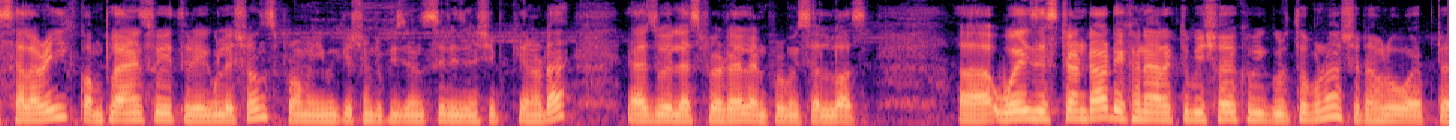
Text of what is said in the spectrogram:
salary, compliance with regulations from Immigration Representative Citizenship Canada, as well as federal and provincial laws. Wage standard এখানে আরেকটি বিষয় খুবই গুরুত্বপূর্ণ সেটা হলো একটা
